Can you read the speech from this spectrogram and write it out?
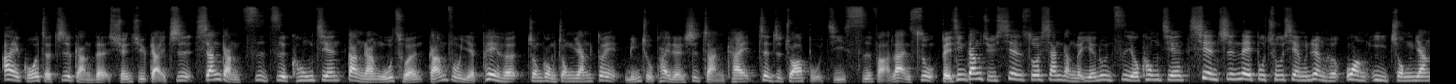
爱国者治港的选举改制。香港自治空间荡然无存，港府也配合中共中央对民主派人士展开政治抓捕及司法滥诉。北京当局限缩香港的言论自由空间，限制内部出现任何妄议中央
